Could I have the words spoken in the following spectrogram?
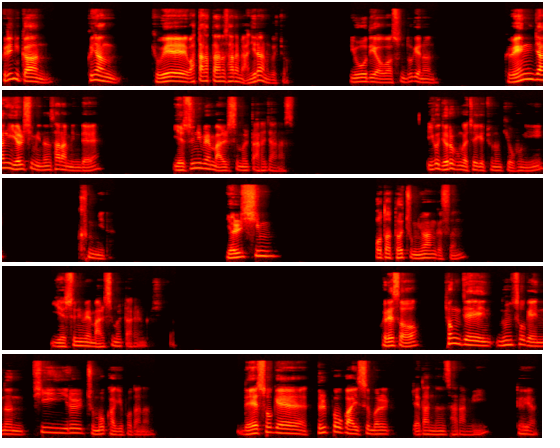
그러니까 그냥 교회에 왔다 갔다 하는 사람이 아니라는 거죠. 유오디아와 순두개는 굉장히 열심히 있는 사람인데 예수님의 말씀을 따르지 않았어요. 이것 여러분과 저에게 주는 교훈이 큽니다. 열심보다 더 중요한 것은 예수님의 말씀을 따르는 것이죠. 그래서 형제의 눈 속에 있는 티를 주목하기보다는 내 속에 들보가 있음을 깨닫는 사람이 되어야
